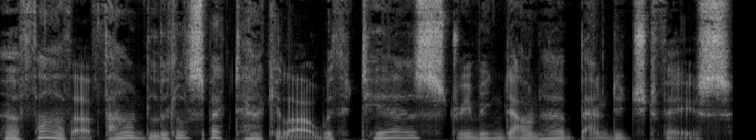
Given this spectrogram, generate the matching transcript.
her father found Little Spectacular with tears streaming down her bandaged face.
